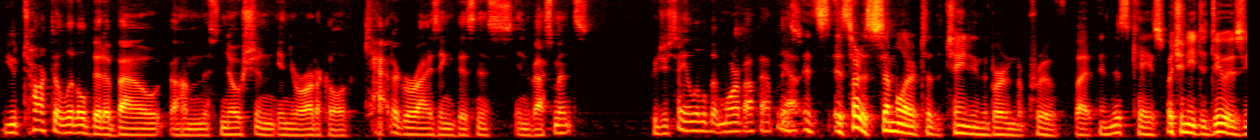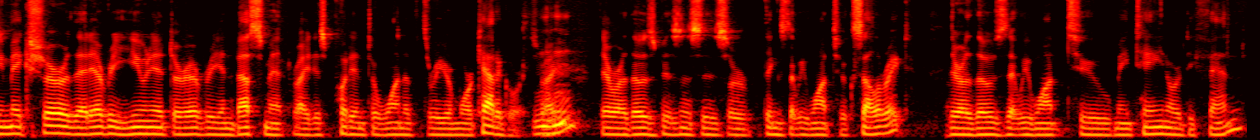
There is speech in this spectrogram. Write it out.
You talked a little bit about um, this notion in your article of categorizing business investments. Could you say a little bit more about that, please? Yeah, it's, it's sort of similar to the changing the burden of proof, but in this case, what you need to do is you make sure that every unit or every investment, right, is put into one of three or more categories, right? Mm-hmm. There are those businesses or things that we want to accelerate. There are those that we want to maintain or defend.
